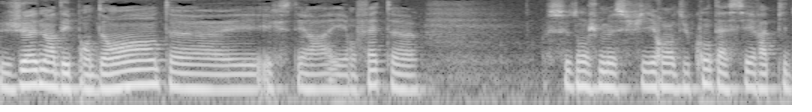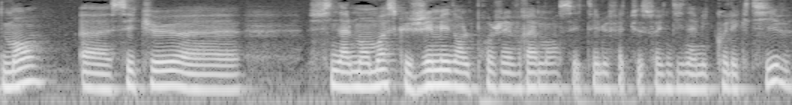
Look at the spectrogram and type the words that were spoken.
jeune indépendante, euh, etc. Et en fait, euh, ce dont je me suis rendu compte assez rapidement, euh, c'est que finalement, moi, ce que j'aimais dans le projet vraiment, c'était le fait que ce soit une dynamique collective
